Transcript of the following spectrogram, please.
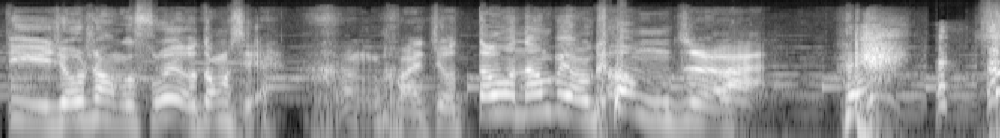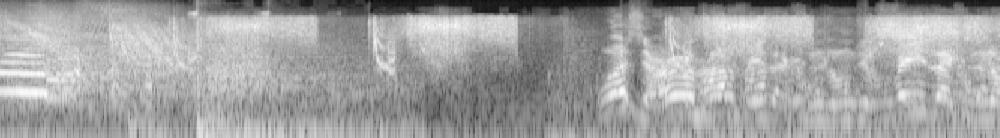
地球上的所有东西很快就都能被我控制了。嘿。我想让它飞在空中就飞在空中，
